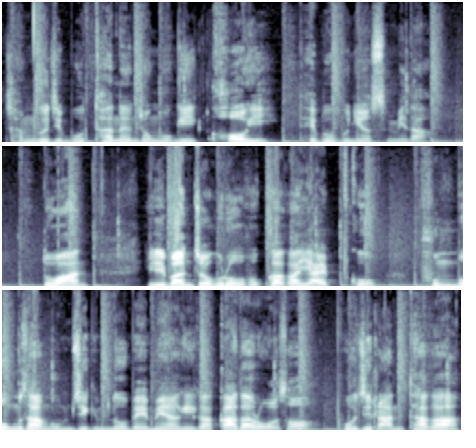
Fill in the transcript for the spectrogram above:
잠그지 못하는 종목이 거의 대부분이었습니다. 또한 일반적으로 호가가 얇고 분봉상 움직임도 매매하기가 까다로워서 보질 않다가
